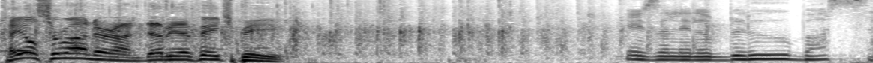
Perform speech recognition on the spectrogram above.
Tales Surrender on WFHB. Here's a little blue bossa.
